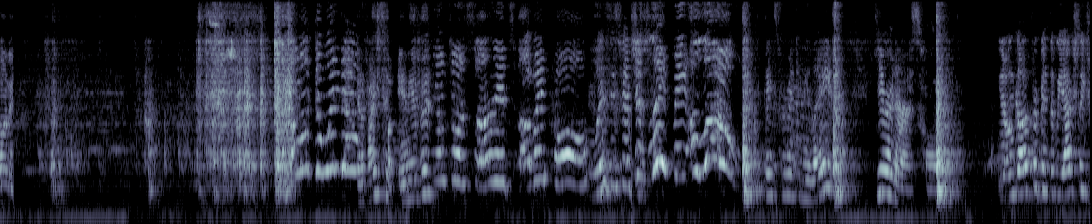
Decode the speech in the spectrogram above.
Unlock the window! And if I say any of it... I'm so sorry, it's not my fault. Lizzy's been... Just leave me alone! Thanks for making me late. You're an asshole. You know, and God forbid that we actually...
